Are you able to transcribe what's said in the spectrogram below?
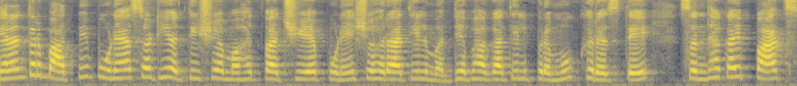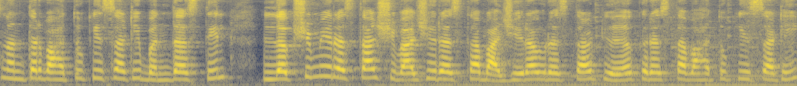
यानंतर बातमी पुण्यासाठी अतिशय महत्वाची आहे. पुणे शहरातील मध्य भागातील प्रमुख रस्ते संध्याकाळी पाच नंतर वाहतुकीसाठी बंद असतील. लक्ष्मी रस्ता शिवाजी रस्ता बाजीराव रस्ता टिळक रस्ता वाहतुकीसाठी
